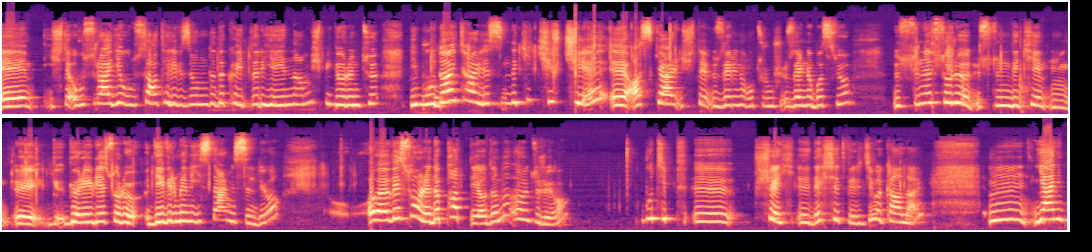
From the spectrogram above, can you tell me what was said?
Ee, işte Avustralya Ulusal Televizyonu'nda da kayıtları yayınlanmış bir görüntü. Bir buğday tarlasındaki çiftçiye e, asker işte üzerine oturmuş, üzerine basıyor. Üstüne soruyor, üstündeki e, görevliye soruyor, devirmemi ister misin diyor. E, ve sonra da pat diye adamı öldürüyor. Bu tip e, şey e, dehşet verici vakalar. Hmm, yani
